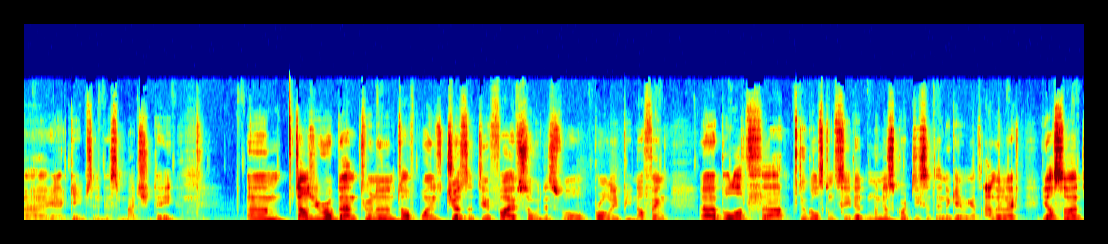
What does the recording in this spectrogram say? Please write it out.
uh, yeah, games in this match day. Um, Challenge Europe then 212 points, just a tier 5, so this will probably be nothing. Uh, Bollat, uh, two goals conceded. Munoz scored decent in the game against Anderlecht. He also had,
